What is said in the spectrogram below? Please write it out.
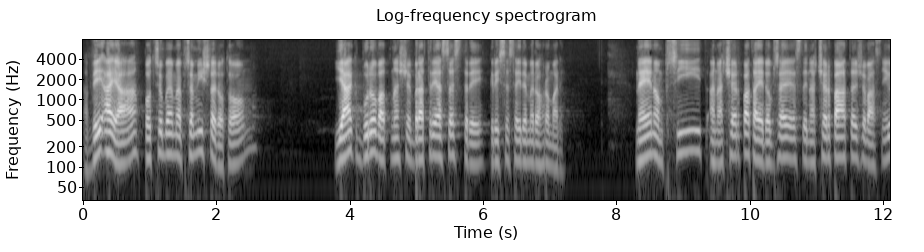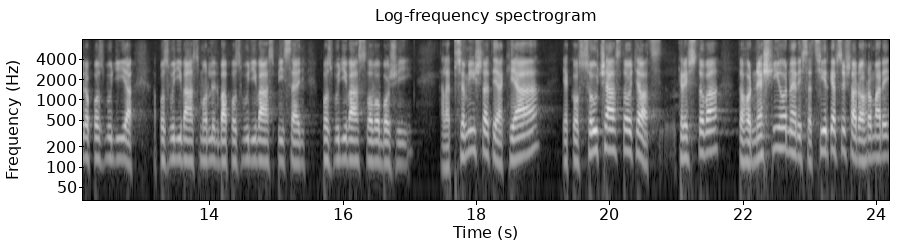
A vy a já potřebujeme přemýšlet o tom, jak budovat naše bratry a sestry, když se sejdeme dohromady. Nejenom přijít a načerpat, a je dobře, jestli načerpáte, že vás někdo pozbudí a, a pozbudí vás modlitba, pozbudí vás píseň, pozbudí vás slovo Boží, ale přemýšlet, jak já, jako součást toho těla Kristova, toho dnešního dne, když se církev sešla dohromady,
